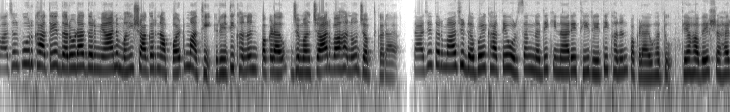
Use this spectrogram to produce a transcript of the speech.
ફાજલપુર ખાતે દરોડા દરમિયાન મહીસાગરના પટમાંથી રેતી ખનન પકડાયું, જેમાં ચાર વાહનો જપ્ત કરાયા. તાજેતરમાં જ ડભોઈ ખાતે ઓરસંગ નદી કિનારેથી રેતી ખનન પકડાયું હતું. ત્યાં હવે શહેર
